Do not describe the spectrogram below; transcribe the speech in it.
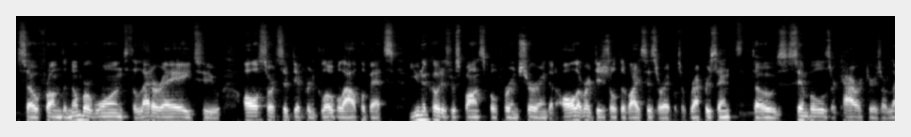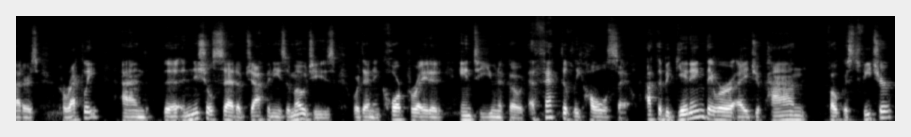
So from the number one to the letter A to all sorts of different global alphabets. Unicode is responsible for ensuring that all of our digital devices are able to represent those symbols or characters or letters correctly. And the initial set of Japanese emojis were then incorporated into Unicode, effectively wholesale. At the beginning, they were a Japan focused feature,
